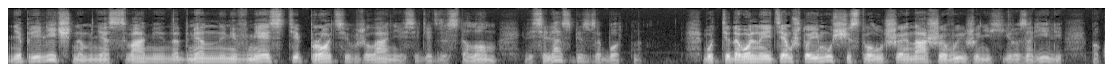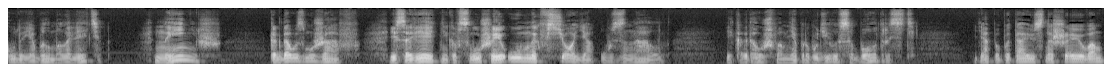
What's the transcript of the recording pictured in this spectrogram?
неприлично мне с вами, надменными вместе, против желания сидеть за столом, веселясь беззаботно. Будьте довольны и тем, что имущество лучшее наше вы, женихи, разорили, покуда я был малолетен. Ныне ж когда, возмужав, и советников, слушая умных, все я узнал. И когда уж во мне пробудилась бодрость, я попытаюсь на шею вам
